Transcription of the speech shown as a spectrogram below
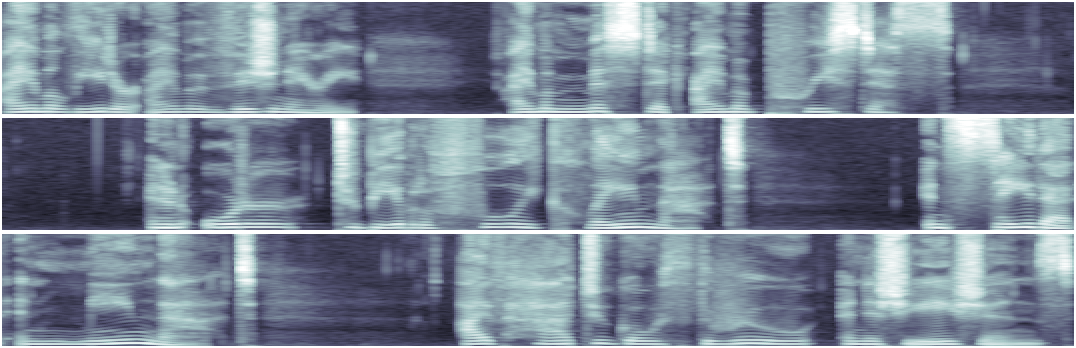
I am a leader. I am a visionary. I am a mystic. I am a priestess. And in order to be able to fully claim that and say that and mean that, I've had to go through initiations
